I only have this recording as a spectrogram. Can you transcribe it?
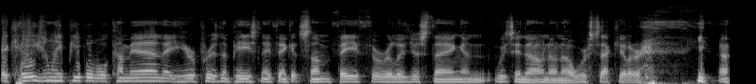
Occasionally, people will come in, they hear prison of peace, and they think it's some faith or religious thing, and we say, no, no, no, we're secular. you know?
